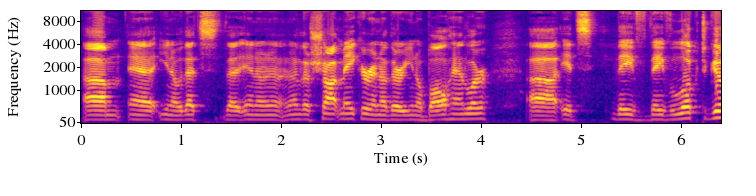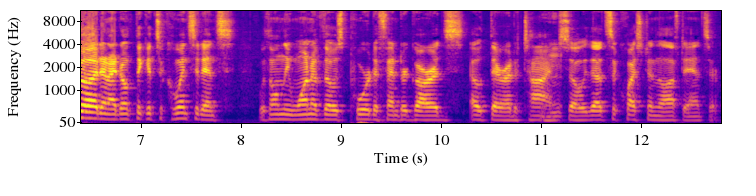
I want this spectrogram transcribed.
Um, uh, you know, that's that you know, another shot maker, another you know ball handler. Uh, it's they've they've looked good, and I don't think it's a coincidence with only one of those poor defender guards out there at a time. Mhm. So that's a question they'll have to answer.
